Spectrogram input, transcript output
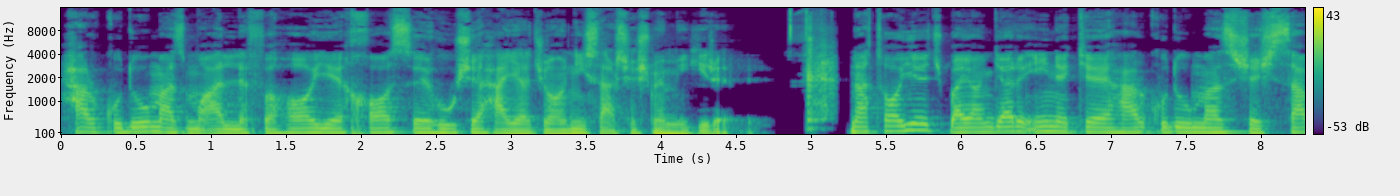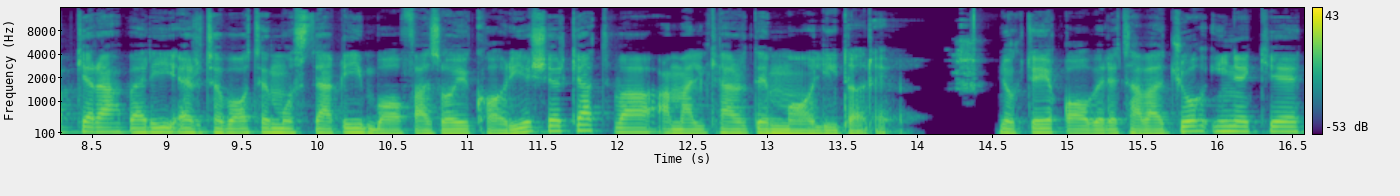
هر کدوم از معلفه های خاص هوش هیجانی سرچشمه می‌گیره. نتایج بیانگر اینه که هر کدوم از شش سبک رهبری ارتباط مستقیم با فضای کاری شرکت و عملکرد مالی داره. نکته قابل توجه اینه که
